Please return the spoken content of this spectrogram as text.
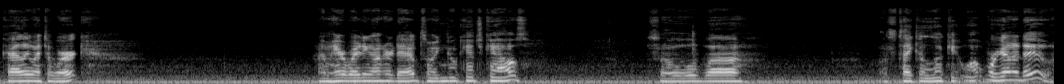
Kylie went to work. I'm here waiting on her dad so I can go catch cows. So uh, let's take a look at what we're gonna do.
